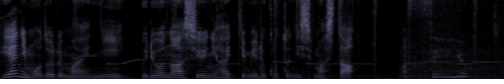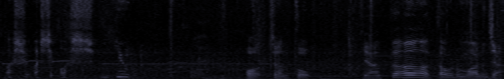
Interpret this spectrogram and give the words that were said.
部屋に戻る前に無料の足湯に入ってみることにしました汗よ足足足よあちゃんと。やったー。タオルもあるじゃん。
